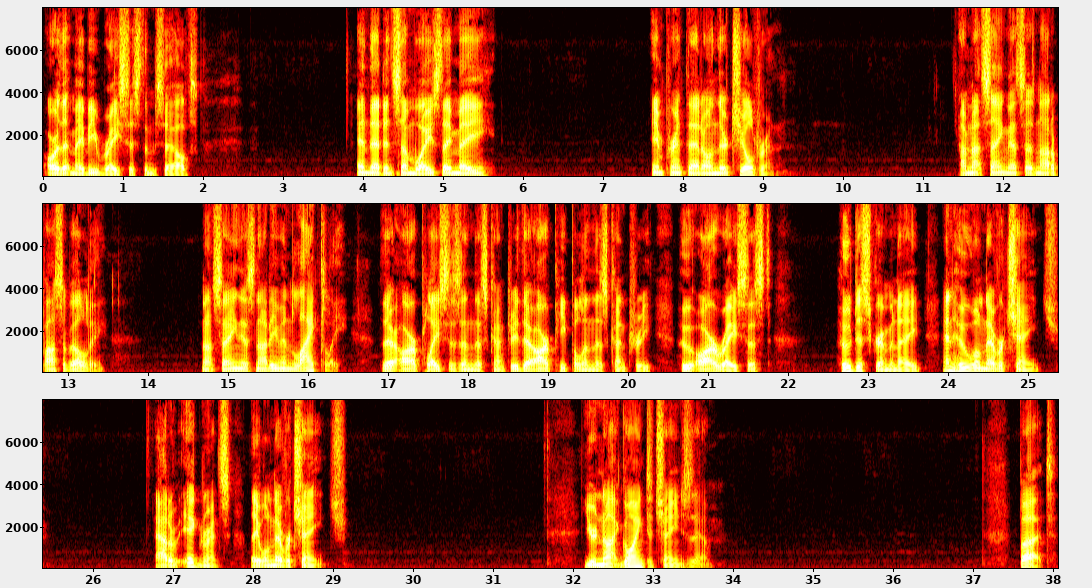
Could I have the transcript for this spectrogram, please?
or that may be racist themselves and that in some ways they may imprint that on their children. I'm not saying that's not a possibility. Not saying that's not even likely there are places in this country, there are people in this country who are racist, who discriminate, and who will never change. Out of ignorance, they will never change. You're not going to change them. But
